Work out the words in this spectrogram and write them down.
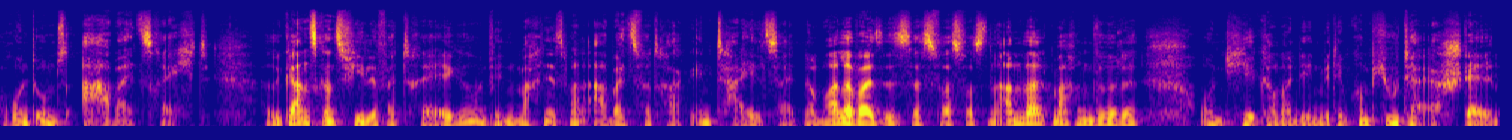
rund ums Arbeitsrecht. Also ganz, ganz viele Verträge und wir machen jetzt mal einen Arbeitsvertrag in Teilzeit. Normalerweise ist das was, was ein Anwalt machen würde und hier kann man den mit dem Computer erstellen.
